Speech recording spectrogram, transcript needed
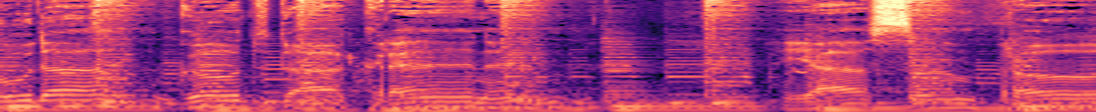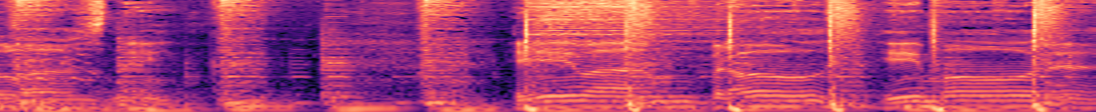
Kuda god da krenem Ja sam prolaznik. Imam brod i more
